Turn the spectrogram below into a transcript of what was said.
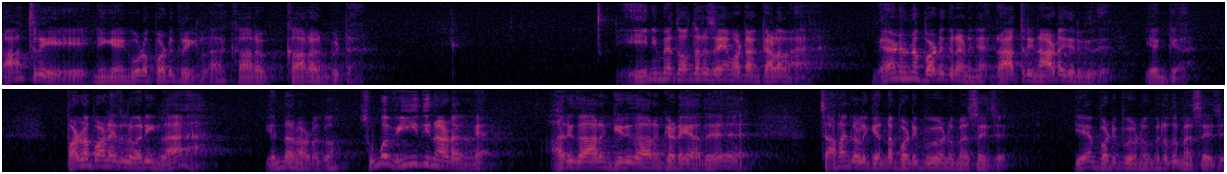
ராத்திரி நீங்கள் எங்கள் கூட படுக்கிறீங்களா? காரை காரை அனுப்பிட்டேன். இனிமேல் தொந்தரவு செய்ய மாட்டான் கிழவன் வேணும்னா படுக்கிறேனுங்க. ராத்திரி நாடகம் இருக்குது. எங்கே? பள்ளப்பாளையத்தில் வரீங்களா? என்ன நாடகம்? சும்மா வீதி நாடகங்க. அரிதாரம் கிரிதாரம் கிடையாது. ஜனங்களுக்கு என்ன படிப்பு வேணும் மெசேஜ் ஏன் படிப்பு வேணுங்கிறது மெசேஜ்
